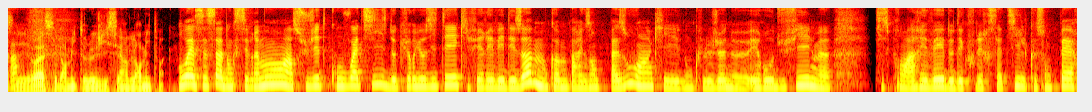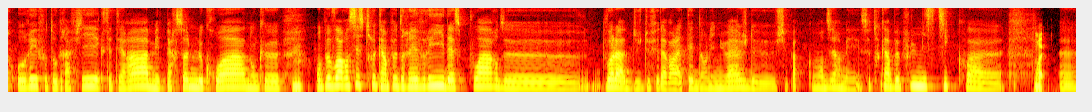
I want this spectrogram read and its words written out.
C'est- Ouais, c'est leur mythologie, c'est un de leurs mythes. ouais. Ouais, c'est ça. Donc c'est vraiment un sujet de convoitise, de curiosité qui fait rêver des hommes, comme par exemple Pazou, hein, qui est donc le jeune euh, héros du film, qui se prend à rêver de découvrir cette île que son père aurait photographiée, etc. Mais personne ne le croit. Donc euh, Mm. on peut voir aussi ce truc un peu de rêverie, d'espoir, de voilà, du, du fait d'avoir la tête dans les nuages, de je sais pas comment dire, mais ce truc un peu plus mystique, quoi. euh, Ouais. euh,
